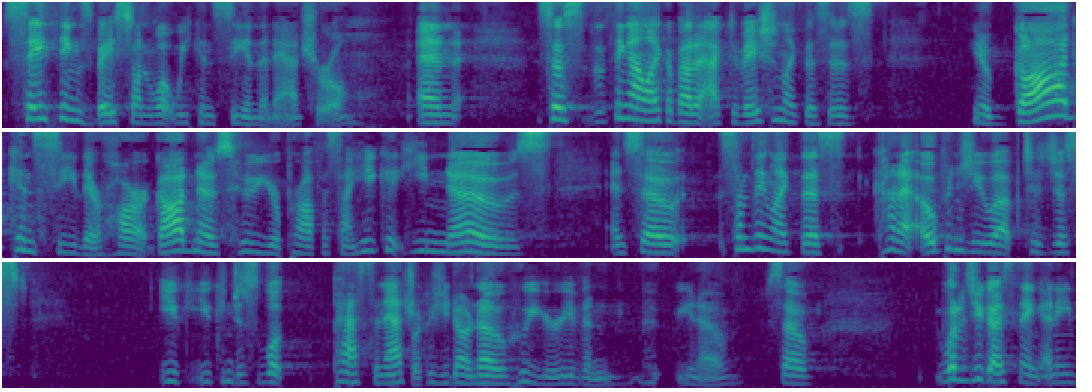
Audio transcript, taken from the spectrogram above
say things based on what we can see in the natural. And so the thing I like about an activation like this is, you know, God can see their heart. God knows who you're prophesying. He, he knows. And so something like this kind of opens you up to just, you, you can just look past the natural because you don't know who you're even, you know. So what did you guys think? Any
